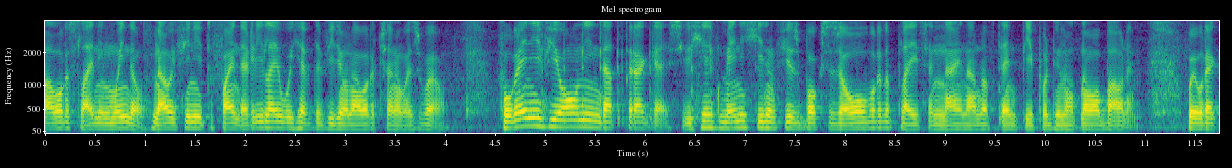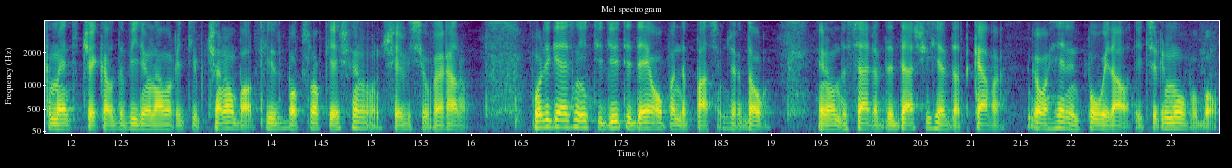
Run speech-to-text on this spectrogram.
power sliding window. Now if you need to find a relay, we have the video on our channel as well. For any of you owning that truck guys, you have many hidden fuse boxes all over the place and 9 out of 10 people do not know about them. We recommend to check out the video on our YouTube channel about fuse box location on Chevy Silverado. What you guys need to do today, open the passenger door and on the side of the dash you have that cover. Go ahead and pull it out, it's removable.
